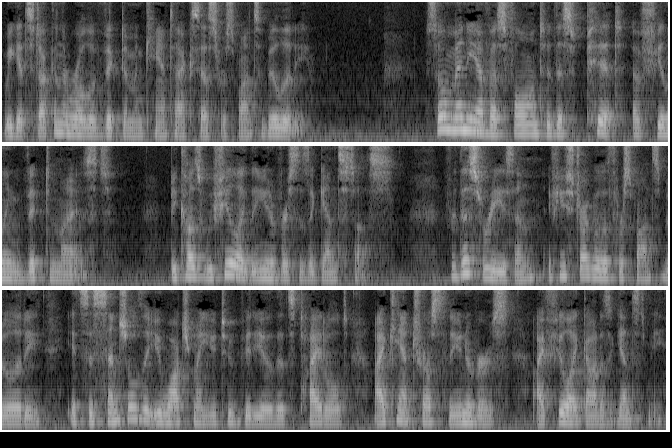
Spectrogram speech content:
we get stuck in the role of victim and can't access responsibility. So many of us fall into this pit of feeling victimized because we feel like the universe is against us. For this reason, if you struggle with responsibility, it's essential that you watch my YouTube video that's titled, I Can't Trust the Universe, I Feel Like God is Against Me.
